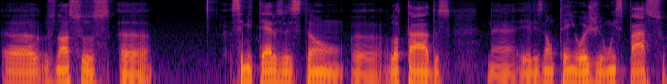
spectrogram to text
Uh, os nossos uh, cemitérios eles estão uh, lotados, né? Eles não têm hoje um espaço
